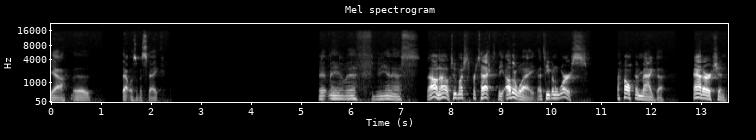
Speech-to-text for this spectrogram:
Yeah, uh, that was a mistake. Hit me with VNS. No, no, too much to protect. The other way. That's even worse. Oh, and Magda. And Urchin.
